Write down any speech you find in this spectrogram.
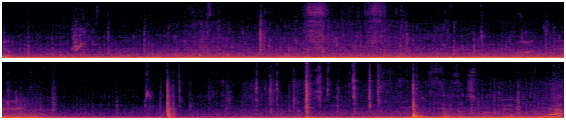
Yep. Let's smoke it. Yeah.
